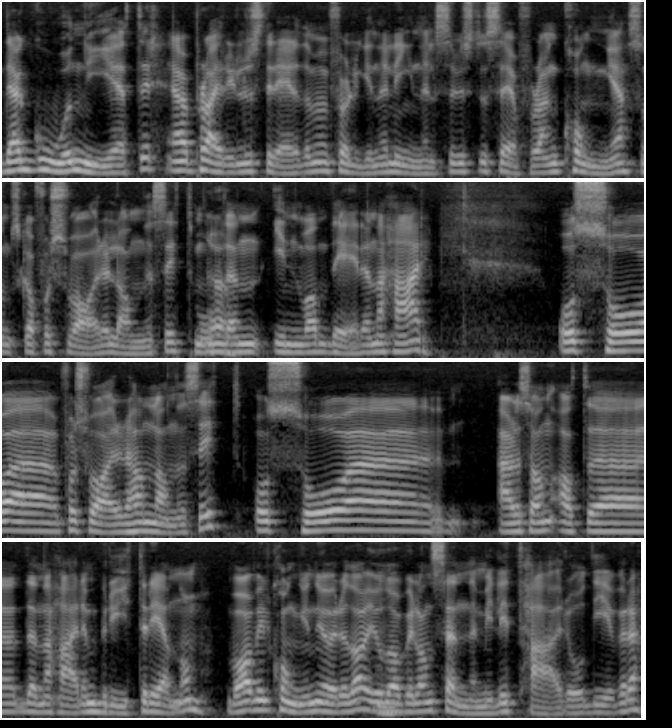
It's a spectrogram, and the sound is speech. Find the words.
det er gode nyheter. Jeg pleier å illustrere det med følgende lignelse. Hvis du ser for deg en konge som skal forsvare landet sitt mot Ja. en invaderende hær. Og så uh, forsvarer han landet sitt, og så uh, er det sånn at uh, denne hæren bryter igjennom. Hva vil kongen gjøre da? Jo, da vil han sende militærrådgivere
